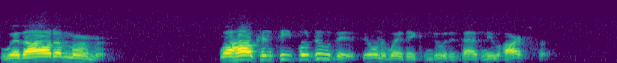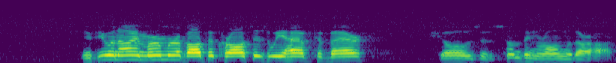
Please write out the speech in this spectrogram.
Without a murmur. Well, how can people do this? The only way they can do it is have new hearts first. If you and I murmur about the crosses we have to bear, shows there's something wrong with our hearts.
